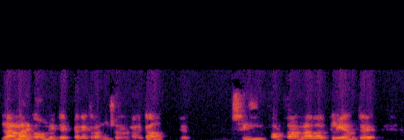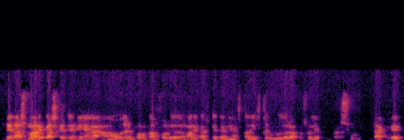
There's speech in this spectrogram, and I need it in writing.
la marca Omnitec penetra mucho en el mercado, sin forzar nada al cliente de las marcas que tenía o del portafolio de marcas que tenía esta distribuidora, pues resulta que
